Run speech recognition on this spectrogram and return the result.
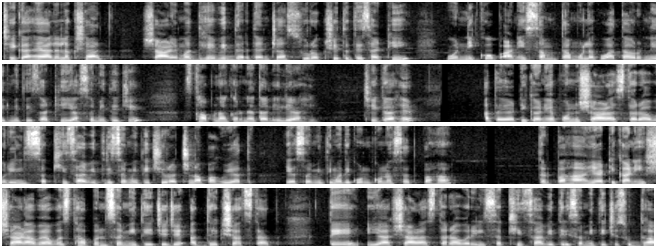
ठीक आहे आलं लक्षात? शाळेमध्ये विद्यार्थ्यांच्या सुरक्षिततेसाठी व निकोप आणि समतामूलक वातावरण निर्मितीसाठी या समितीची स्थापना करण्यात आलेली आहे. ठीक आहे? आता या ठिकाणी आपण शाळा स्तरावरील सखी सावित्री समितीची रचना पाहूयात. या समितीमध्ये कोण कोण असतात पहा. तर पहा या ठिकाणी शाळा व्यवस्थापन समितीचे जे अध्यक्ष असतात ते या शाळा स्तरावरील सखी सावित्री समितीचे सुद्धा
